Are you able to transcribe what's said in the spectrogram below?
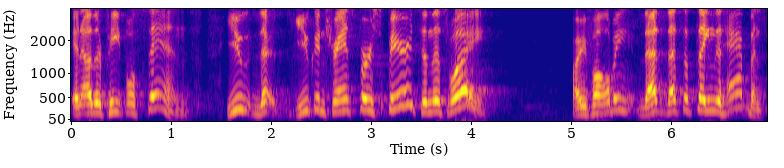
in other people's sins. You, you can transfer spirits in this way. Are you following me? That, that's a thing that happens.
